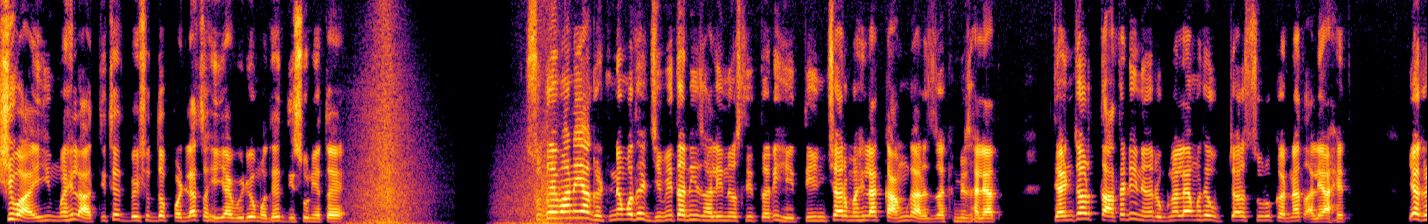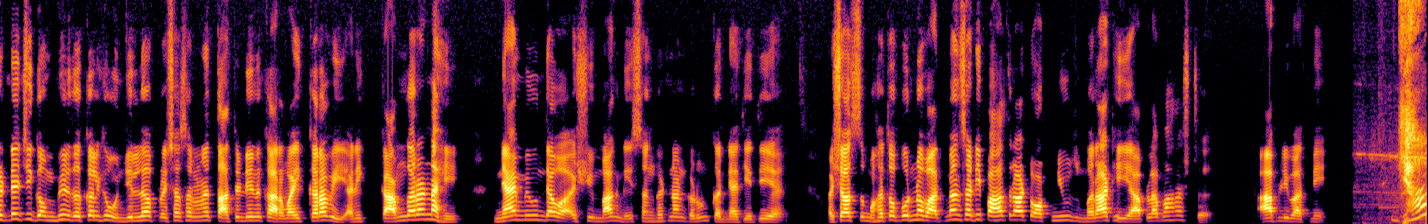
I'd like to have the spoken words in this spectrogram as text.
शिवाय ही महिला तिथेच बेशुद्ध पडल्याचंही या व्हिडिओमध्ये दिसून येतंय. सुदैवाने या घटनेमध्ये जीवितहानी झाली नसली तरीही तीन चार महिला कामगार जखमी झाल्यात. त्यांच्यावर तातडीने रुग्णालयामध्ये उपचार सुरू करण्यात आले आहेत. या घटनेची गंभीर दखल घेऊन जिल्हा प्रशासनाने तातडीने कारवाई करावी आणि कामगारांनाही न्याय मिळवून द्यावा अशी मागणी संघटनांकडून करण्यात येते. अशाच महत्त्वपूर्ण बातम्यांसाठी पाहत राहा टॉप न्यूज मराठी आपला महाराष्ट्र. आपली बातमी. घ्या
